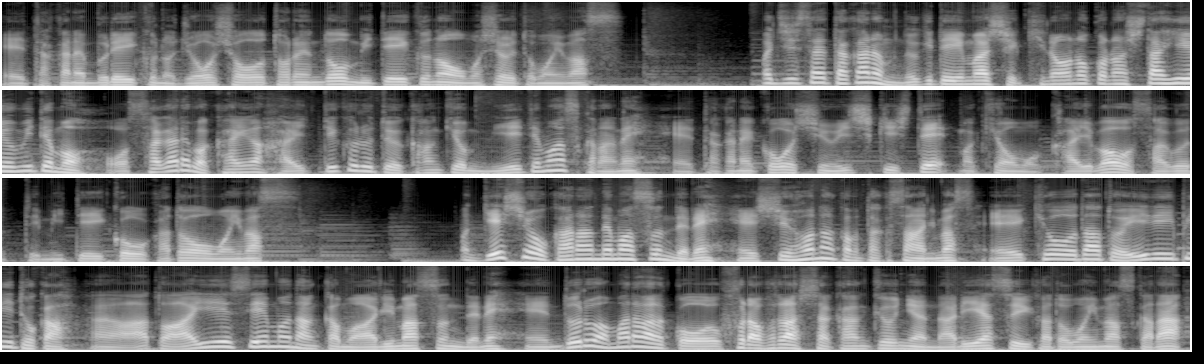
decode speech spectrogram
えー、高値ブレイクの上昇トレンドを見ていくのは面白いと思います。まあ、実際高値も抜けていますし、昨日のこの下髭を見ても、下がれば買いが入ってくるという環境見えてますからね、えー、高値更新を意識して、まあ、今日も買い場を探ってみていこうかと思います。まあ、月賞絡んでますんでね、えー、指標なんかもたくさんあります。えー、今日だと ADP とか、あと ISM なんかもありますんでね、えー、ドルはまだまだこう、ふらふらした環境にはなりやすいかと思いますから、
